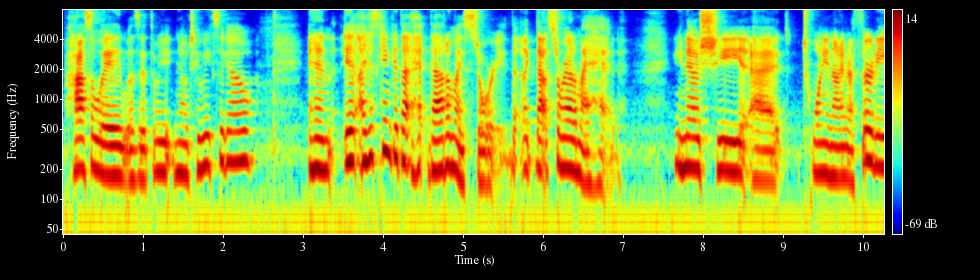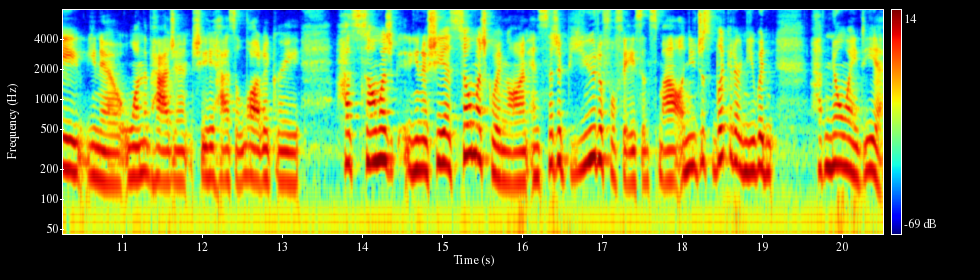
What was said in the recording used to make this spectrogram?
pass away, was it three, no, two weeks ago? And it, I just can't get that, that out of my story, that, like that story out of my head. You know, she at 29 or 30, you know, won the pageant. She has a law degree has so much you know she has so much going on and such a beautiful face and smile and you just look at her and you wouldn't have no idea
